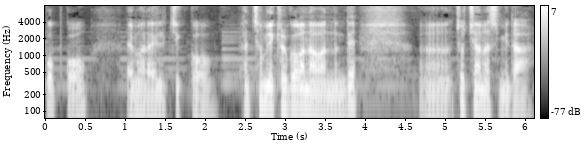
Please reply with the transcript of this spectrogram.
뽑고 MRI를 찍고 한참 후에 결과가 나왔는데 어, 좋지 않았습니다.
